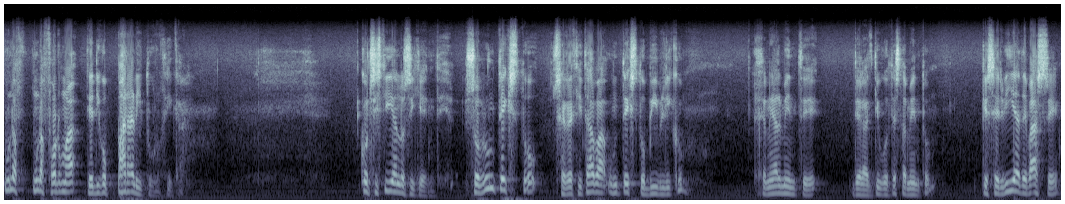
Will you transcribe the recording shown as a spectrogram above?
una, una forma, te digo, paralitúrgica. Consistía en lo siguiente, sobre un texto se recitaba un texto bíblico, generalmente del Antiguo Testamento, que servía de base.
